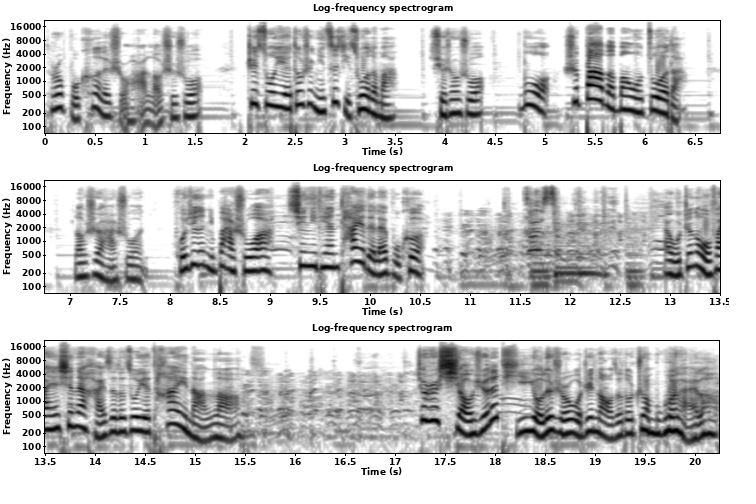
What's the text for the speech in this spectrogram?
她说补课的时候啊，老师说这作业都是你自己做的吗？学生说不是爸爸帮我做的。老师啊说回去跟你爸说啊，星期天他也得来补课。哎，我真的我发现现在孩子的作业太难了，就是小学的题，有的时候我这脑子都转不过来了。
